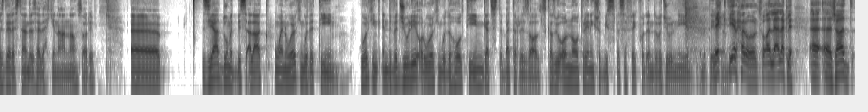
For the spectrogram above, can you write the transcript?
Is there a standards هيدا حكينا عنها sorry. uh, زياد دومت بيسألك when working with a team working individually or working with the whole team gets the better results because we all know training should be specific for the individual need limitations كثير حلو السؤال اللي قالك لي آه، آه، جاد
